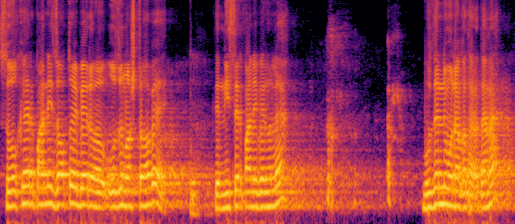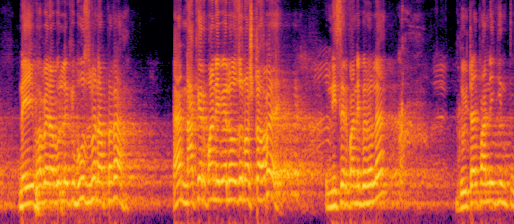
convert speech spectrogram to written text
চোখের পানি যতই বের হোক উজু নষ্ট হবে? নিচের পানি বের হলে? বুঝেননি মনে কথাটা, তাই না? এইভাবে না বললে কি বুঝবেন আপনারা? হ্যাঁ নাকের পানি বের হলে উজু নষ্ট হবে? নিচের পানি বের হলে? দুইটাই পানি কিন্তু।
